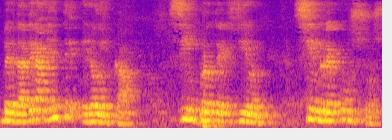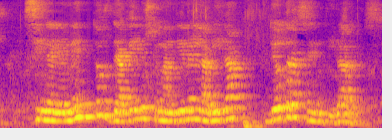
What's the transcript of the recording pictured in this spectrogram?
verdaderamente heroica, sin protección, sin recursos, sin elementos de aquellos que mantienen la vida de otras entidades.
